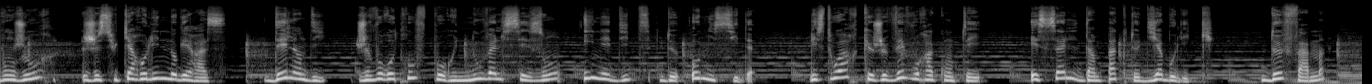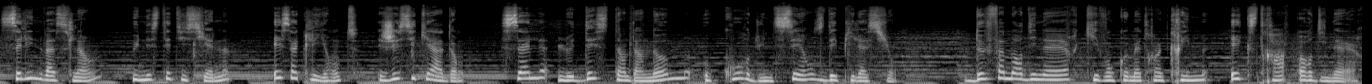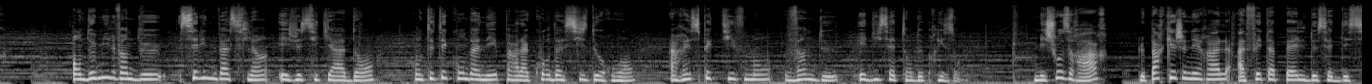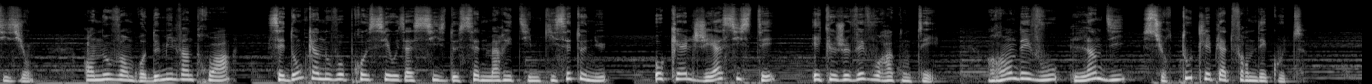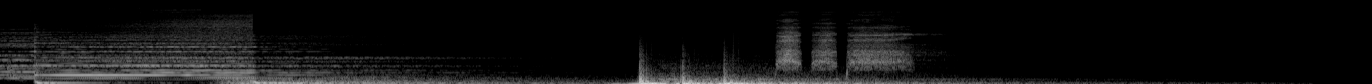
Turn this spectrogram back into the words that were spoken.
Bonjour, je suis Caroline Nogueras. Dès lundi, je vous retrouve pour une nouvelle saison inédite de Homicide. L'histoire que je vais vous raconter est celle d'un pacte diabolique. Deux femmes, Céline Vasselin, une esthéticienne, et sa cliente, Jessica Adam, scellent le destin d'un homme au cours d'une séance d'épilation. Deux femmes ordinaires qui vont commettre un crime extraordinaire. En 2022, Céline Vasselin et Jessica Adam ont été condamnées par la Cour d'assises de Rouen à respectivement 22 et 17 ans de prison. Mais chose rare, le parquet général a fait appel de cette décision. En novembre 2023, c'est donc un nouveau procès aux assises de Seine-Maritime qui s'est tenu, auquel j'ai assisté et que je vais vous raconter. Rendez-vous lundi sur toutes les plateformes d'écoute.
